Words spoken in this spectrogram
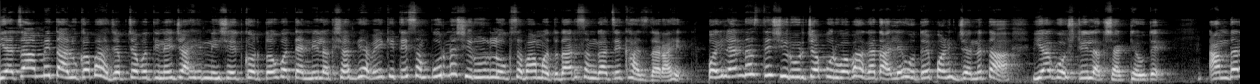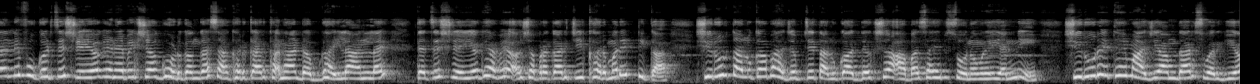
याचा आम्ही तालुका भाजपच्या वतीने जाहीर निषेध करतो व त्यांनी लक्षात घ्यावे की ते संपूर्ण शिरूर लोकसभा मतदारसंघाचे खासदार आहेत. पहिल्यांदाच ते शिरूरच्या पूर्व भागात आले होते पण जनता या गोष्टी लक्षात ठेवते. आमदारांनी फुकटचे श्रेय घेण्यापेक्षा घोडगंगा साखर कारखाना डबघाईला आणलाय. त्याचे श्रेय घ्यावे अशा प्रकारची खरमरीत टीका शिरूर तालुका भाजपचे तालुका अध्यक्ष आबासाहेब सोनवणे यांनी शिरूर येथे माजी आमदार स्वर्गीय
